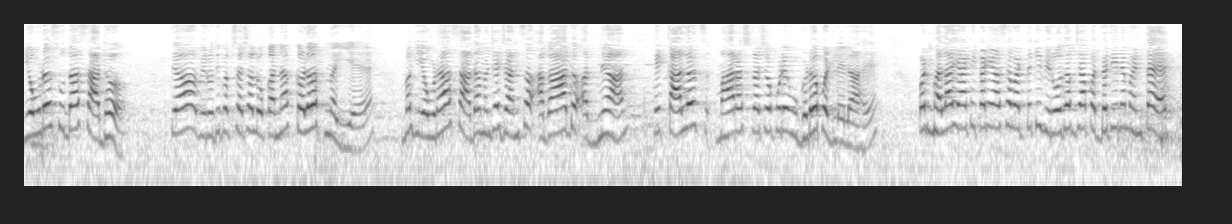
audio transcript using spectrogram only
एवढं सुद्धा साधं त्या विरोधी पक्षाच्या लोकांना कळत नाहीये. मग एवढा साधा म्हणजे ज्यांचं अगाध अज्ञान हे कालच महाराष्ट्राच्या पुढे उघडं पडलेलं आहे. पण मला या ठिकाणी असं वाटतं की विरोधक ज्या पद्धतीने म्हणतायत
